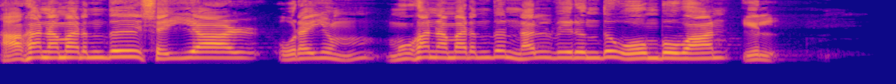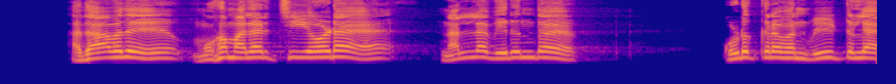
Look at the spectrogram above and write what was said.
அகனமர்ந்து செய்யாள் உரையும் முகநமர்ந்து நல்விருந்து ஓம்புவான் இல். அதாவது முகமலர்ச்சியோட நல்ல விருந்த கொடுக்கிறவன் வீட்டில்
